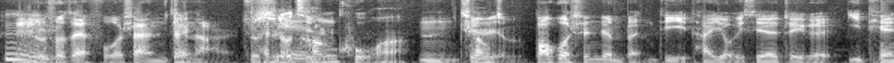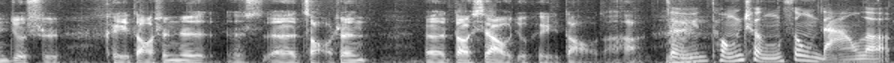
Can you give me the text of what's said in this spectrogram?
比如说在佛山，在哪儿，就是很多仓库啊。嗯，其实包括深圳本地，它有一些这个一天就是可以到，甚至呃早晨呃到下午就可以到的哈。等于同城送达了。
